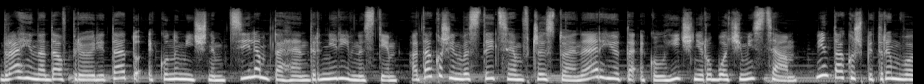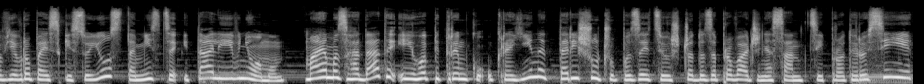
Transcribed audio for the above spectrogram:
Драгі надав пріоритету економічним цілям та гендерній рівності, а також інвестиціям в чисту енергію та екологічні робочі місця. Він також підтримував Європейський союз та місце Італії в ньому. Маємо згадати і його підтримку України та рішучу позицію щодо запровадження санкцій проти Росії,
